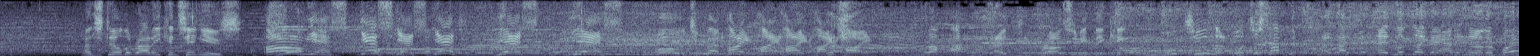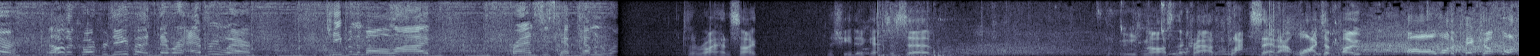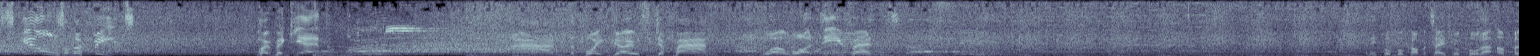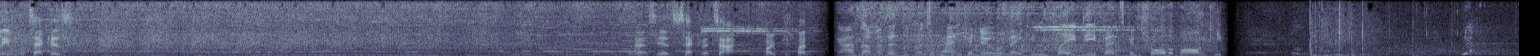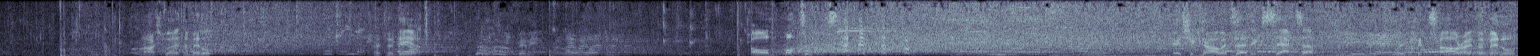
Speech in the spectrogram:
And still the rally continues. Oh, yes, yes, yes, yes, yes, yes. Oh, the Japan, high, high, high, high, high. and France will be thinking, what, what just happened? it looked like they added another player on oh. the court for defense. They were everywhere keeping the ball alive. France kept coming right to the right-hand side. Nishida gets a serve. Uznars in the crowd. Flat set out wide to Pope. Oh, what a pickup. What skills on the feet. Pope again. And the point goes to Japan. Well, what defense. Any football commentator will call that unbelievable techers. There's the second attack. Pope just went. Them, and this is what Japan can do when they can play defense, control the ball, and keep. Nice work in the middle. Trento Dia. Oh, what a Ishikawa turning setter with Kentaro in the middle.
